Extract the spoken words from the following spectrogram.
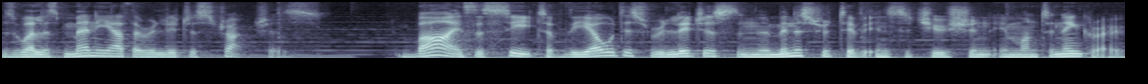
as well as many other religious structures. Bar is the seat of the oldest religious and administrative institution in Montenegro,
